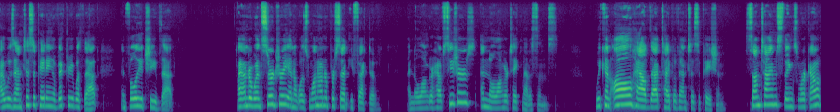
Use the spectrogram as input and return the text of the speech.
I was anticipating a victory with that and fully achieved that. I underwent surgery and it was 100% effective. I no longer have seizures and no longer take medicines. We can all have that type of anticipation. Sometimes things work out,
